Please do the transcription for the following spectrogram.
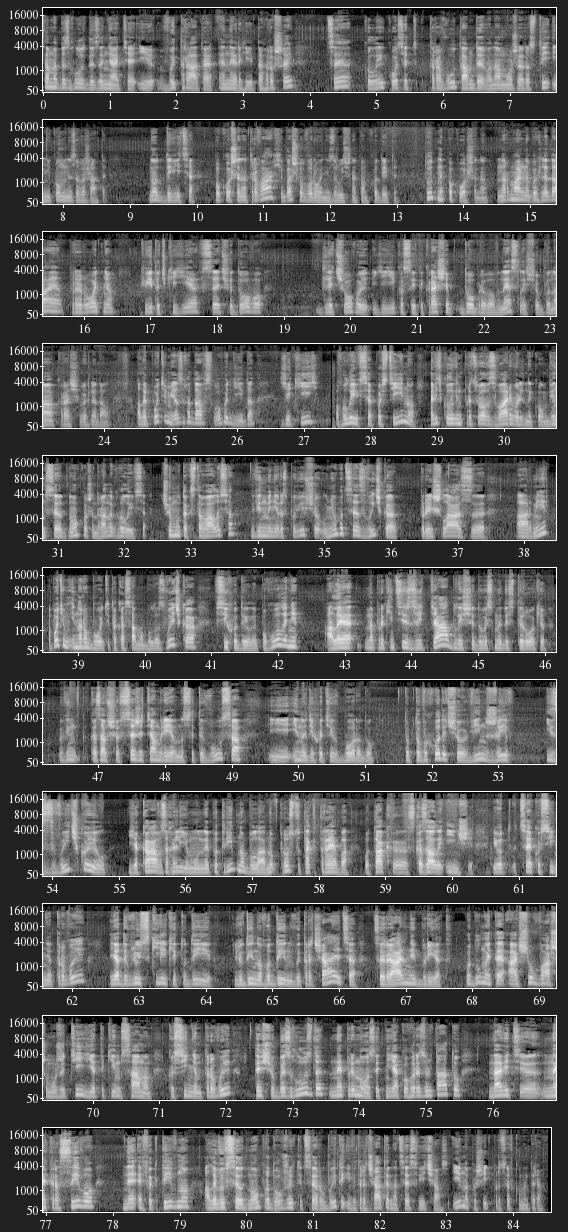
Саме безглузде заняття і витрата енергії та грошей це коли косять траву там, де вона може рости і нікому не заважати. Ну, от дивіться, покошена трава, хіба що вороні зручно там ходити. Тут не покошена. Нормально виглядає, природньо, квіточки є, все чудово. Для чого її косити? Краще б добрива внесли, щоб вона краще виглядала. Але потім я згадав свого діда, який голився постійно, навіть коли він працював зварювальником, він все одно кожен ранок голився. Чому так ставалося? Він мені розповів, що у нього це звичка прийшла з армії, а потім і на роботі така сама була звичка, всі ходили поголені. Але наприкінці життя, ближче до 80 років, він казав, що все життя мріяв носити вуса і іноді хотів бороду. Тобто виходить, що він жив із звичкою, яка взагалі йому не потрібна була, ну просто так треба. Отак е, сказали інші. І от це косіння трави, я дивлюсь, скільки туди людина-годин витрачається, це реальний бред. Подумайте, а що в вашому житті є таким самим косінням трави, те, що безглузде не приносить ніякого результату, навіть е, не красиво, не ефективно, але ви все одно продовжуєте це робити і витрачати на це свій час. І напишіть про це в коментарях.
